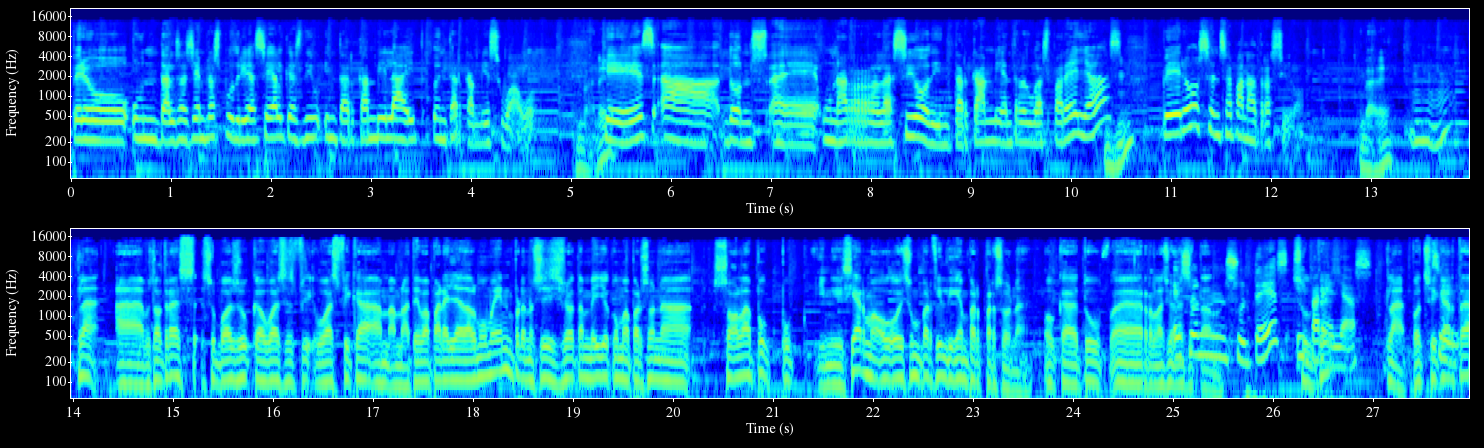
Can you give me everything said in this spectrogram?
però un dels exemples podria ser el que es diu intercanvi light o intercanvi suau. Vale. que és eh, doncs, eh, una relació d'intercanvi entre dues parelles, Mhm. però sense penetració. Vale. Mhm. Clar, uh, vosaltres suposo que ho has, ho has ficar amb, amb la teva parella del moment, però no sé si això també jo com a persona sola puc, puc iniciar-me, o, o és un perfil, diguem, per persona, o que tu eh, relaciones Eh, i són solters, i Solters? parelles. Clar, pots ficar-te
